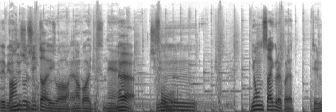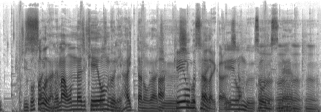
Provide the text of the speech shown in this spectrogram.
デビューバン10ド自体はい長いですね。ね14歳ぐらいからやってる？15歳そうだね。まあ同じ軽音部に入ったのがあ14軽音部つなが歳りからですか？軽音部。そうですね。んうんうん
